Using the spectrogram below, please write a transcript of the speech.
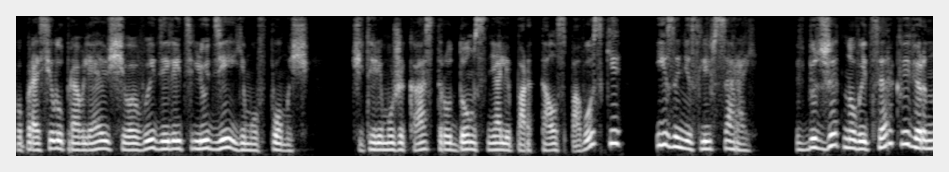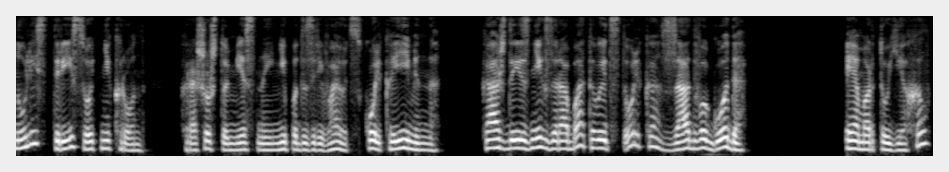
попросил управляющего выделить людей ему в помощь. Четыре мужика с трудом сняли портал с повозки и занесли в сарай. В бюджет новой церкви вернулись три сотни крон — Хорошо, что местные не подозревают, сколько именно. Каждый из них зарабатывает столько за два года. Эммарт уехал,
